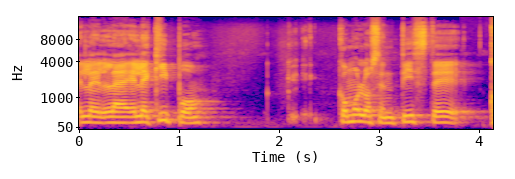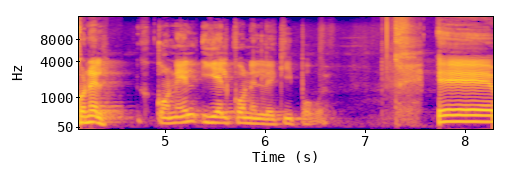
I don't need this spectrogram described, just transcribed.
el, la- el equipo, ¿cómo lo sentiste Con él. con él y él con el equipo, güey? Eh,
